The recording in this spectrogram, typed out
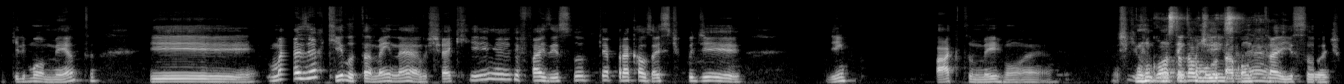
naquele momento, e mas é aquilo também, né, o Shaq ele faz isso que é para causar esse tipo de, de impacto mesmo, é. acho que não, gosta não tem como lutar contra né? isso hoje.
